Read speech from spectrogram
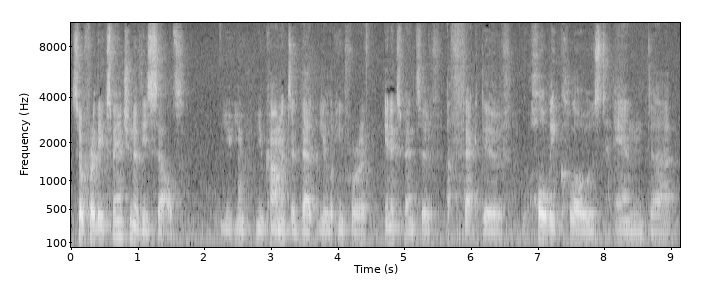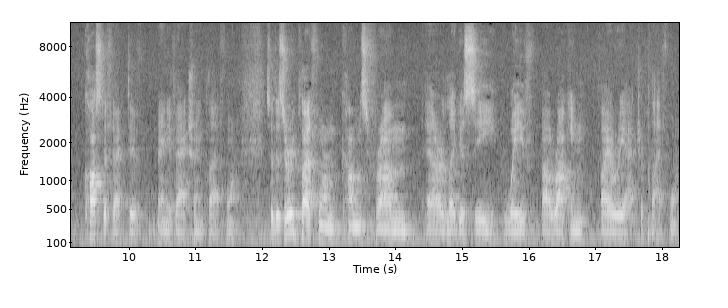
so for the expansion of these cells, you, you, you commented that you're looking for an inexpensive, effective, wholly closed, and uh, cost effective manufacturing platform. So the Xuri platform comes from our legacy wave uh, rocking bioreactor platform.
